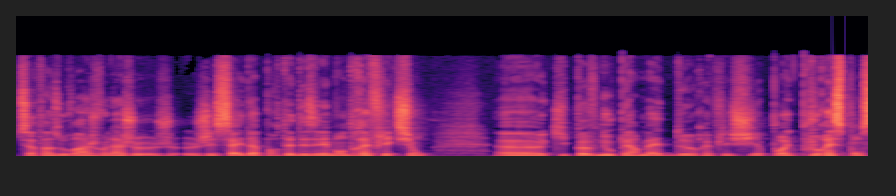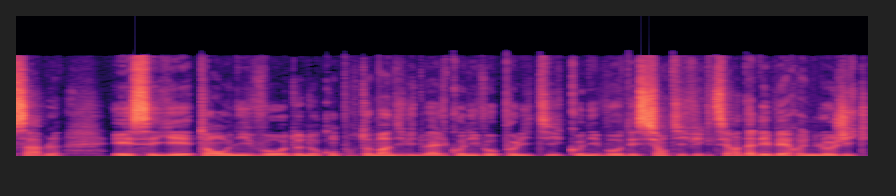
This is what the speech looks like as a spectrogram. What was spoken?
certains ouvrages, voilà, j'essaye d'apporter des éléments de réflexion euh, qui peuvent nous permettre de réfléchir pour être plus responsables et essayer, tant au niveau de nos comportements individuels qu'au niveau politique, qu'au niveau des scientifiques, etc., d'aller vers une logique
